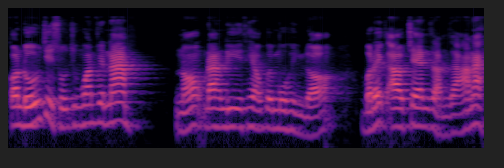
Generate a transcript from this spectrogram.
Còn đối với chỉ số chứng khoán Việt Nam, nó cũng đang đi theo cái mô hình đó. Breakout trend giảm giá này,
